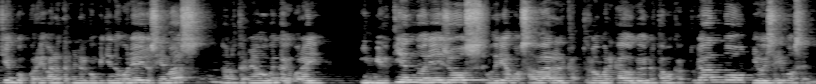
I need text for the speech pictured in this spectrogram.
tiempos por ahí van a terminar compitiendo con ellos y demás, no nos terminamos cuenta que por ahí invirtiendo en ellos, podríamos haber capturado un mercado que hoy no estamos capturando y hoy seguimos en,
